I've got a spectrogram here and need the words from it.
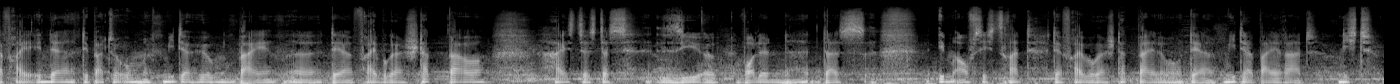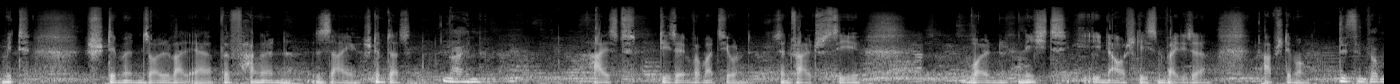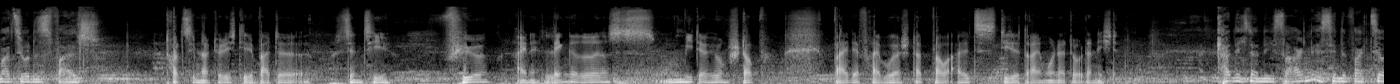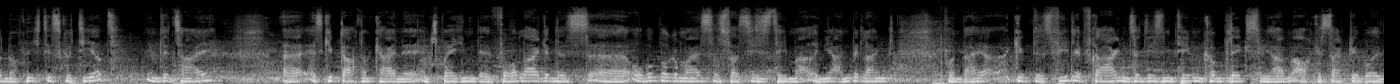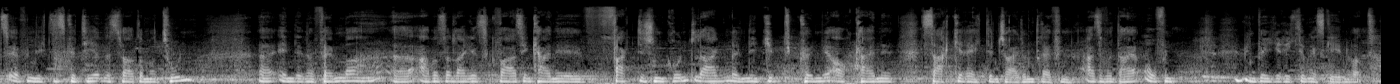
Herr Frei, in der Debatte um Mieterhöhungen bei äh, der Freiburger Stadtbau heißt es, dass Sie äh, wollen, dass im Aufsichtsrat der Freiburger Stadtbau der Mieterbeirat nicht mitstimmen soll, weil er befangen sei. Stimmt das? Nein. Heißt, diese Informationen sind falsch. Sie wollen nicht ihn ausschließen bei dieser Abstimmung. Diese Information ist falsch. Trotzdem natürlich die Debatte, sind Sie für ein längeres Mieterhöhungsstopp bei der Freiburger Stadtbau als diese drei Monate oder nicht? Kann ich noch nicht sagen, ist in der Fraktion noch nicht diskutiert im Detail. Äh, es gibt auch noch keine entsprechende Vorlage des äh, Oberbürgermeisters, was dieses Thema irgendwie anbelangt. Von daher gibt es viele Fragen zu diesem Themenkomplex. Wir haben auch gesagt, wir wollen es öffentlich diskutieren. Das werden wir tun äh, Ende November. Aber solange es quasi keine faktischen Grundlagen gibt, können wir auch keine sachgerechte Entscheidung treffen. Also von daher offen, in welche Richtung es gehen wird.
